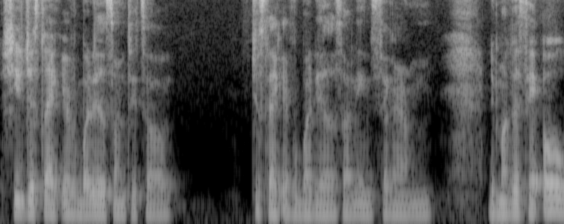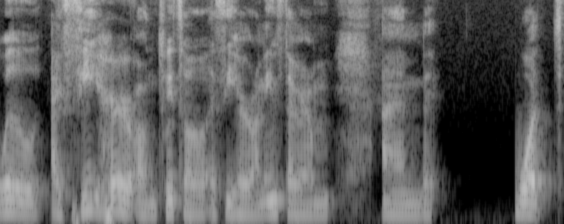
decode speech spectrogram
she's just like everybody else on Twitter, just like everybody else on Instagram." They're not gonna say, "Oh, well, I see her on Twitter, I see her on Instagram, and what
